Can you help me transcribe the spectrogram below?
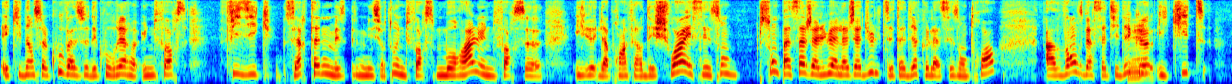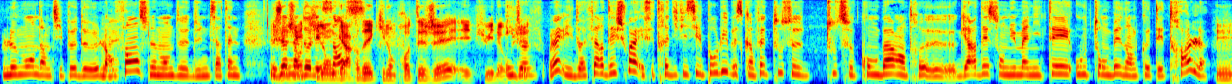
et qui d'un seul coup va se découvrir une force physique certaine, mais, mais surtout une force morale, une force. il, il apprend à faire des choix et c'est son, son passage à lui à l'âge adulte, c'est-à-dire que la saison 3 avance vers cette idée Mm. qu'il quitte le monde un petit peu de l'enfance, le monde de- d'une certaine Les jeune gens qui l'ont adolescence. gardé, qui l'ont protégé, et puis il est Et il, obligé. doit, il doit faire des choix et c'est très difficile pour lui parce qu'en fait tout ce, tout ce combat entre euh, garder son humanité ou tomber dans le côté troll Mm.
